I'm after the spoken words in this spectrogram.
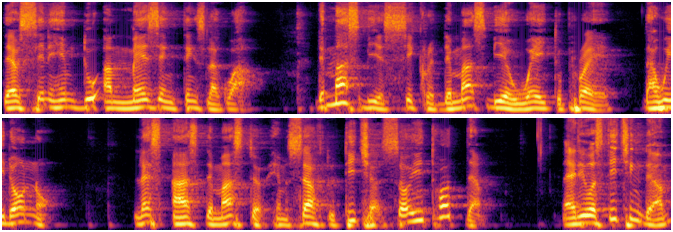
They have seen him do amazing things. Like, wow, there must be a secret. There must be a way to pray that we don't know. Let's ask the master himself to teach us. So he taught them. And he was teaching them.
